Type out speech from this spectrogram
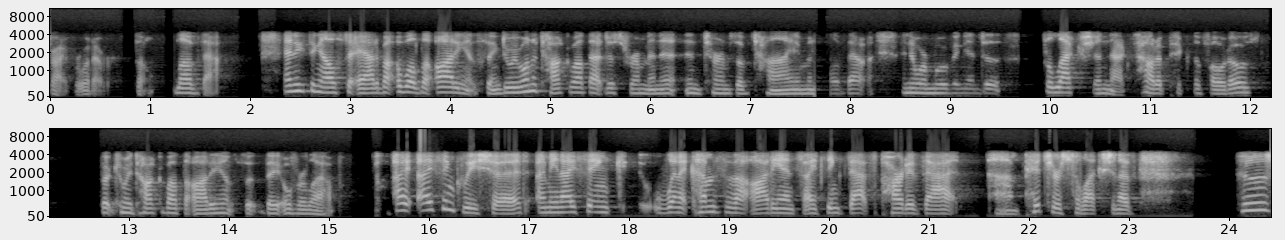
drive or whatever. So love that. Anything else to add about, well, the audience thing? Do we want to talk about that just for a minute in terms of time and all of that? I know we're moving into selection next, how to pick the photos. But can we talk about the audience that they overlap? I, I think we should. I mean, I think when it comes to the audience, I think that's part of that um, picture selection of who's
